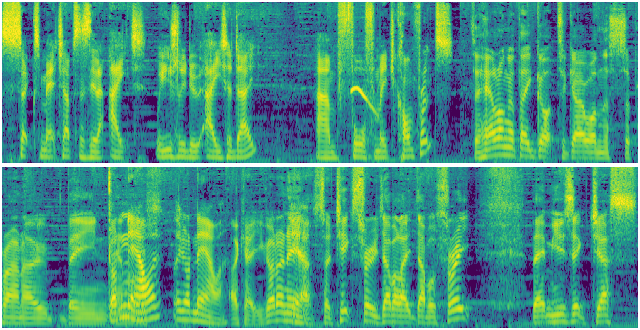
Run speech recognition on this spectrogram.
Six matchups instead of eight. We usually do eight a day, um, four from each conference. So how long have they got to go on the soprano bean? Got an hour. They got an hour. Okay, you got an hour. Yeah. So text through double eight double three. That music just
